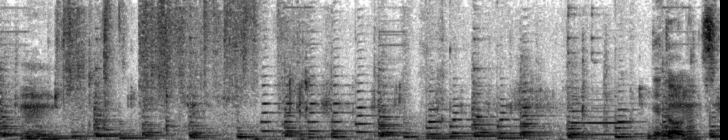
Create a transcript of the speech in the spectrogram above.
うん。で、ドーナツ。うん。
